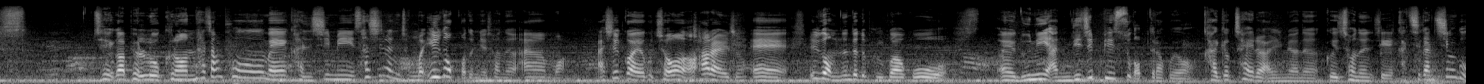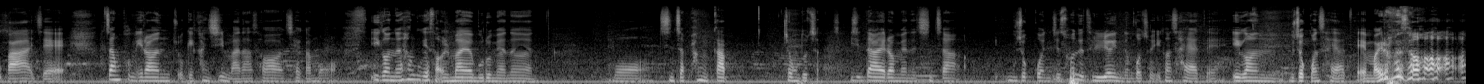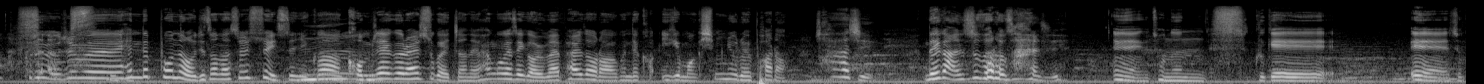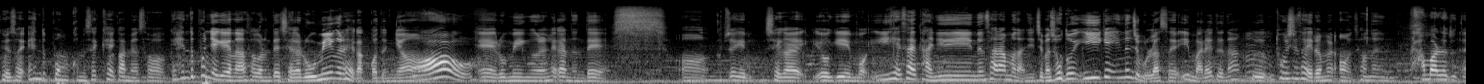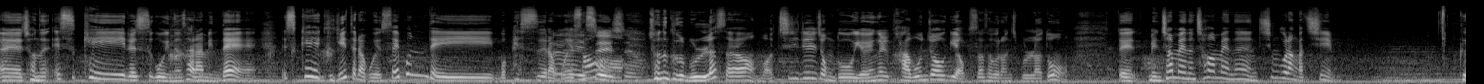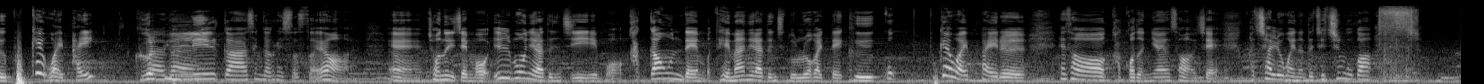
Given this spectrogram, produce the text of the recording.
제가 별로 그런 화장품에 관심이 사실은 정말 1도 없거든요. 저는 아 뭐 아실 거예요, 그쵸? 잘 알죠. 예, 1도 없는데도 불구하고 예, 눈이 안 뒤집힐 수가 없더라고요. 가격 차이를 알면은 그 저는 이제 같이 간 친구가 이제 화장품 이런 쪽에 관심이 많아서 제가 뭐 이거는 한국에서 얼마에 물으면은 뭐 진짜 반값 정도 차- 이다 이러면은 진짜 무조건 이제 손에 들려 있는 거죠. 이건 사야 돼. 이건 무조건 사야 돼. 막 이러면서 그리고 요즘은 핸드폰을 어디서나 쓸 수 있으니까 음. 검색을 할 수가 있잖아요. 한국에서 이게 얼마에 팔더라. 근데 가- 이게 막 10유로에 팔아. 사야지. 내가 안 쓰더라도 사야지. 예, 저는 그게 예, 저 그래서 핸드폰 검색해 가면서 핸드폰 얘기가 나와서 그런데 제가 로밍을 해 갔거든요. 와우. 예, 로밍을 해갔는데 어 갑자기 제가 여기 뭐 이 회사에 다니는 사람은 아니지만 저도 이게 있는지 몰랐어요. 이 말해야 되나? 그 음. 통신사 이름을 어 저는 다 말해도 돼. 예, 저는 SK를 쓰고 있는 사람인데 SK 그게 있더라고요. seven day 뭐 패스라고 네, 해서 있어요, 있어요. 저는 그걸 몰랐어요. 뭐 7일 정도 여행을 가본 적이 없어서 그런지 몰라도 네, 맨 처음에는 처음에는 친구랑 같이 그 포켓 와이파이 그걸 네, 네. 빌릴까 생각을 했었어요. 예, 저는 이제 뭐 일본이라든지 뭐 가까운데 뭐 대만이라든지 놀러 갈 때 그 꼭 포켓 와이파이를 해서 갔거든요. 그래서 이제 같이 하려고 했는데 제 친구가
